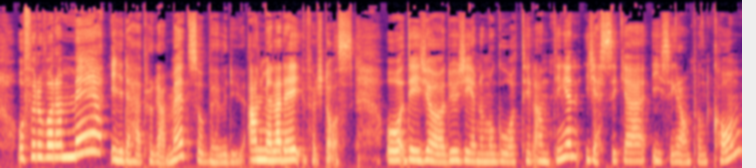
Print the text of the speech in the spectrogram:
Och för att vara med i det här programmet så behöver du anmäla dig förstås. Och det gör du genom att gå till antingen jessicaisigran.com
